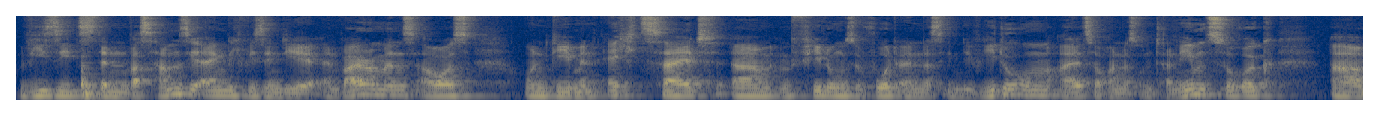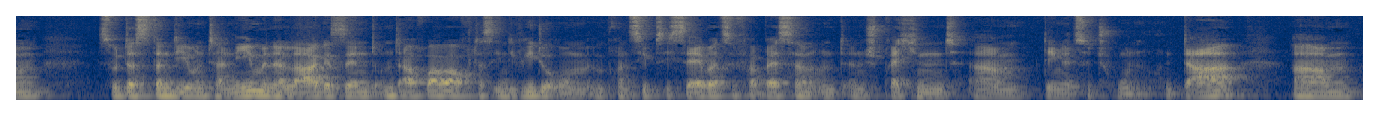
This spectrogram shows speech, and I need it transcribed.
wie sieht es denn, was haben sie eigentlich, wie sehen die Environments aus und geben in Echtzeit ähm, Empfehlungen sowohl an das Individuum als auch an das Unternehmen zurück ähm, sodass dann die Unternehmen in der Lage sind und auch, aber auch das Individuum im Prinzip sich selber zu verbessern und entsprechend ähm, Dinge zu tun. Und da ähm,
